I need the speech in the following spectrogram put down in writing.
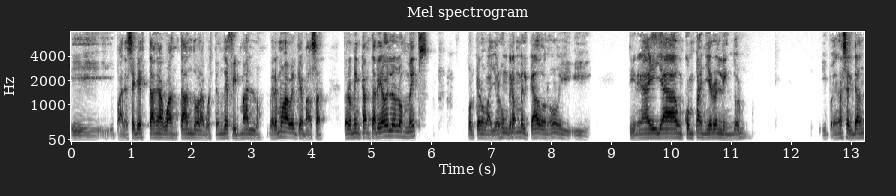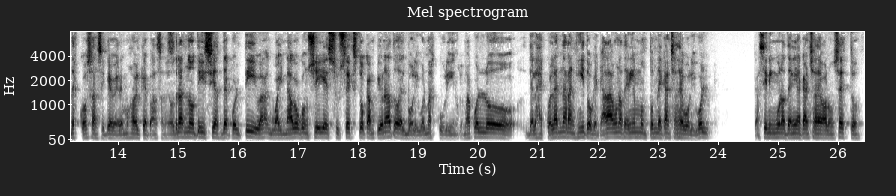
y parece que están aguantando la cuestión de firmarlo. Veremos a ver qué pasa. Pero me encantaría verlo en los Mets, porque Nueva York es un gran mercado, ¿no? Y, tiene ahí ya un compañero en Lindor y pueden hacer grandes cosas, así que veremos a ver qué pasa. En otras noticias deportivas, Guainabo consigue su sexto campeonato del voleibol masculino. Yo me acuerdo de las escuelas de Naranjito, que cada una tenía un montón de canchas de voleibol, casi ninguna tenía canchas de baloncesto.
